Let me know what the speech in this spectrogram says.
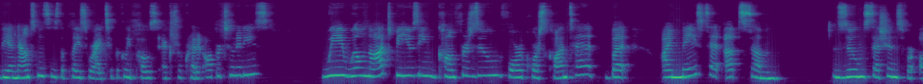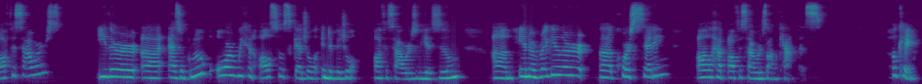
The announcements is the place where I typically post extra credit opportunities. We will not be using ConferZoom for course content, but I may set up some Zoom sessions for office hours, either uh, as a group or we can also schedule individual office hours via Zoom. Um, in a regular uh, course setting, I'll have office hours on campus. Okay,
